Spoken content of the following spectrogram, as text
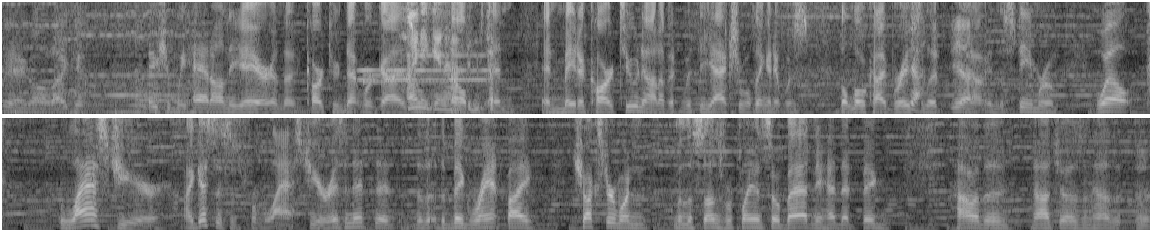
We ain't gonna like it. Nation we had on the air, and the Cartoon Network guys Heineken has helped and, and made a cartoon out of it with the actual thing, and it was the Loci bracelet yeah. You know, in the steam room. Well, last year, I guess this is from last year, isn't it? The, the, the big rant by Chuckster when, when the Suns were playing so bad, and he had that big, how are the nachos and how's it? uh,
